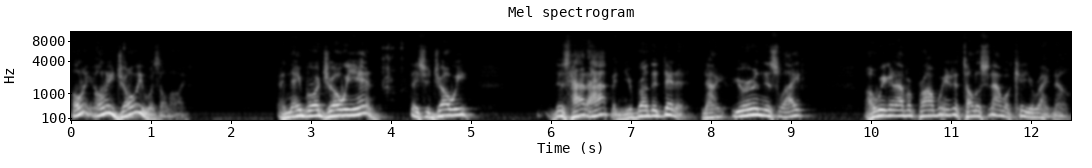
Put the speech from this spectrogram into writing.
Only, only Joey was alive. And they brought Joey in. They said, Joey, this had to happen. Your brother did it. Now you're in this life. Are we gonna have a problem with you? Tell us now. We'll kill you right now.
